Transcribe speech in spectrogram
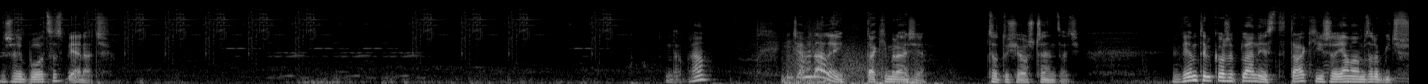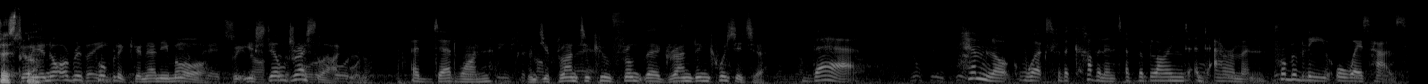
Żeby było co zbierać. Dobra. Idziemy dalej w takim razie. Co tu się oszczędzać? Wiem tylko, że plan jest taki, że ja mam zrobić wszystko. A dead one. And you plan to confront their Grand Inquisitor. There. Hemlock works for the Covenant of the Blind and Araman. Probably always has.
